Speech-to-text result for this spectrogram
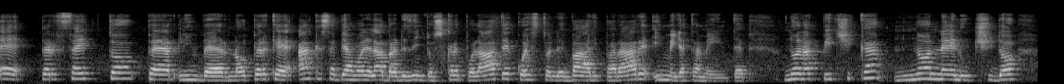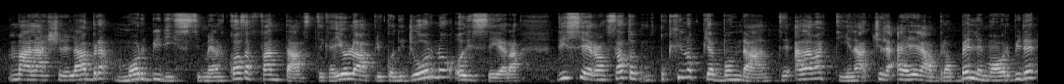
è perfetto per l'inverno perché anche se abbiamo le labbra ad esempio screpolate questo le va a riparare immediatamente. Non appiccica, non è lucido ma lascia le labbra morbidissime, una cosa fantastica. Io lo applico di giorno o di sera. Di sera è stato un pochino più abbondante alla mattina hai le labbra belle morbide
